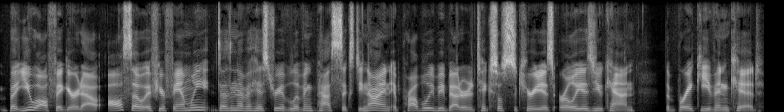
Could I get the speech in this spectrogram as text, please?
but you all figure it out. Also, if your family doesn't have a history of living past 69, it'd probably be better to take social security as early as you can. The break even kid.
